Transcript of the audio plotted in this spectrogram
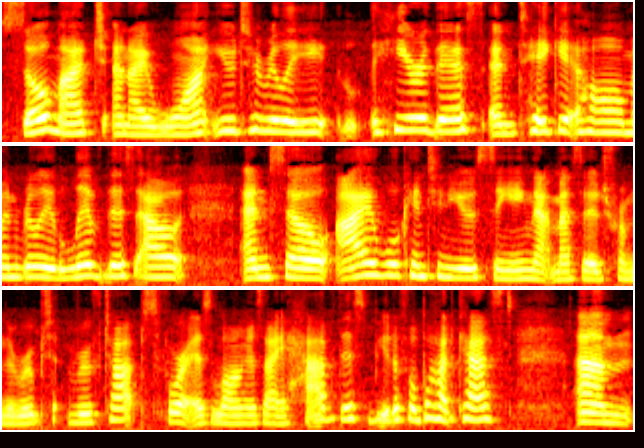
so much and I want you to really hear this and take it home and really live this out. And so I will continue singing that message from the rooftops for as long as I have this beautiful podcast. Um,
